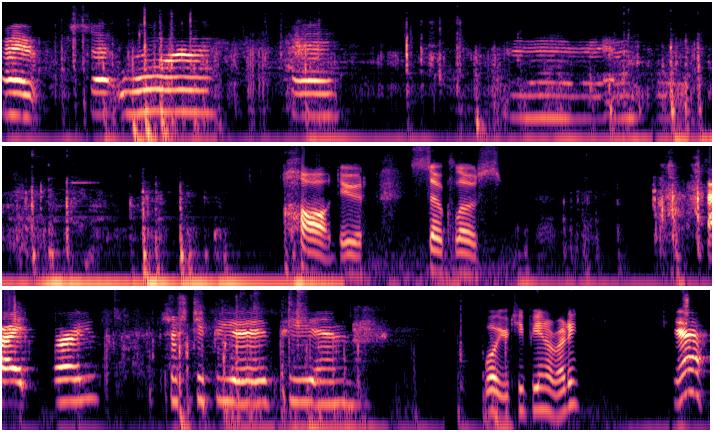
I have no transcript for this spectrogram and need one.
Alright, set war. Okay. Mm, Oh, dude. So close. Alright, where are you? Just TPA, PN. Whoa, you're TPing already? Yeah,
